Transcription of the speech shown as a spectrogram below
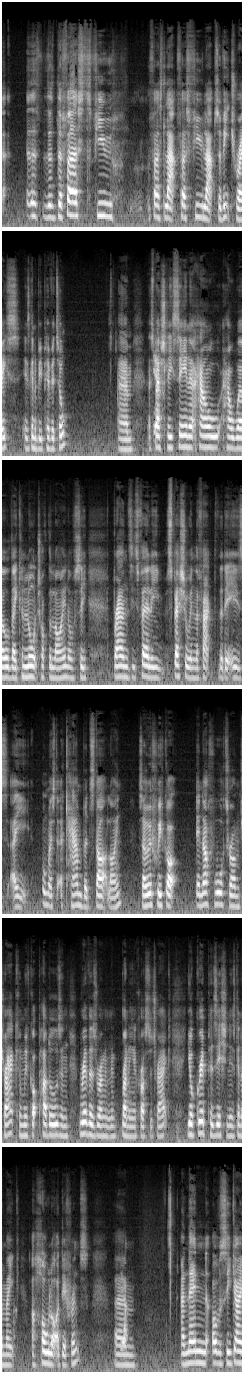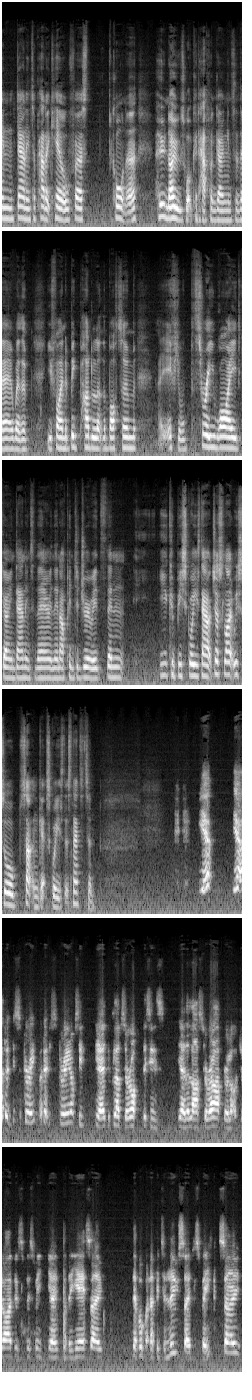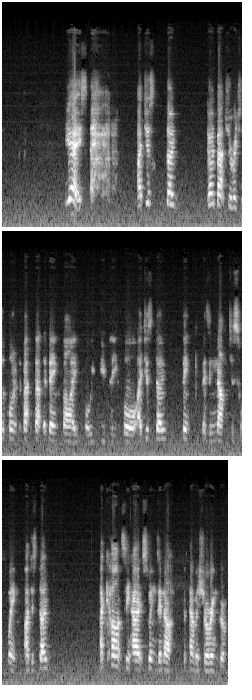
uh, the the first few first lap, first few laps of each race is going to be pivotal. Um, especially seeing at how how well they can launch off the line. Obviously, Brands is fairly special in the fact that it is a almost a cambered start line. So if we've got enough water on track and we've got puddles and rivers running running across the track, your grid position is going to make a whole lot of difference. Um, And then obviously going down into Paddock Hill, first corner, who knows what could happen going into there? Whether you find a big puddle at the bottom, if you're three wide going down into there and then up into Druids, then you could be squeezed out just like we saw Sutton get squeezed at Snetterton. Yeah, yeah, I don't disagree. I don't disagree. And obviously, know, the gloves are off. This is you know the last hurrah for a lot of drivers this week, you know, for the year. So they've all got nothing to lose, so to speak. So yeah, it's, I just don't. Going back to your original point of the fact that there being five or usually four, I just don't think there's enough to swing. I just don't. I can't see how it swings enough for Cammish or Ingram.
